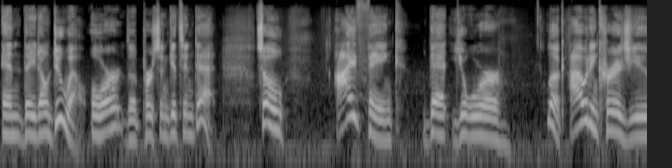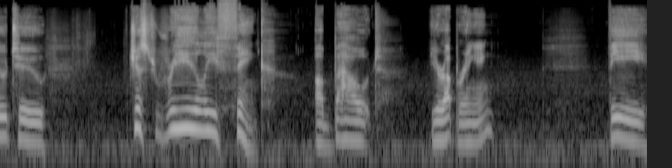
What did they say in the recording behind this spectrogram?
and they don't do well, or the person gets in debt. So, I think that your look, I would encourage you to just really think about your upbringing, the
